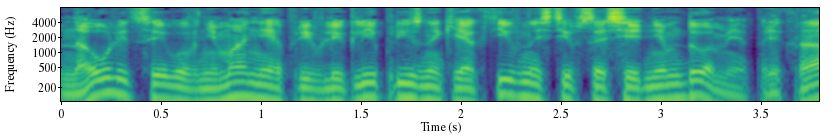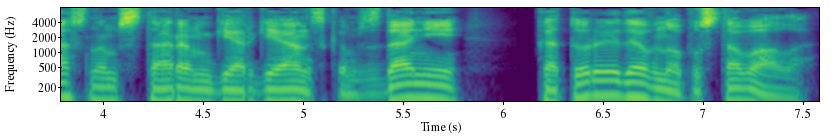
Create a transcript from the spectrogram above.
На улице его внимание привлекли признаки активности в соседнем доме, прекрасном старом георгианском здании, которое давно пустовало.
